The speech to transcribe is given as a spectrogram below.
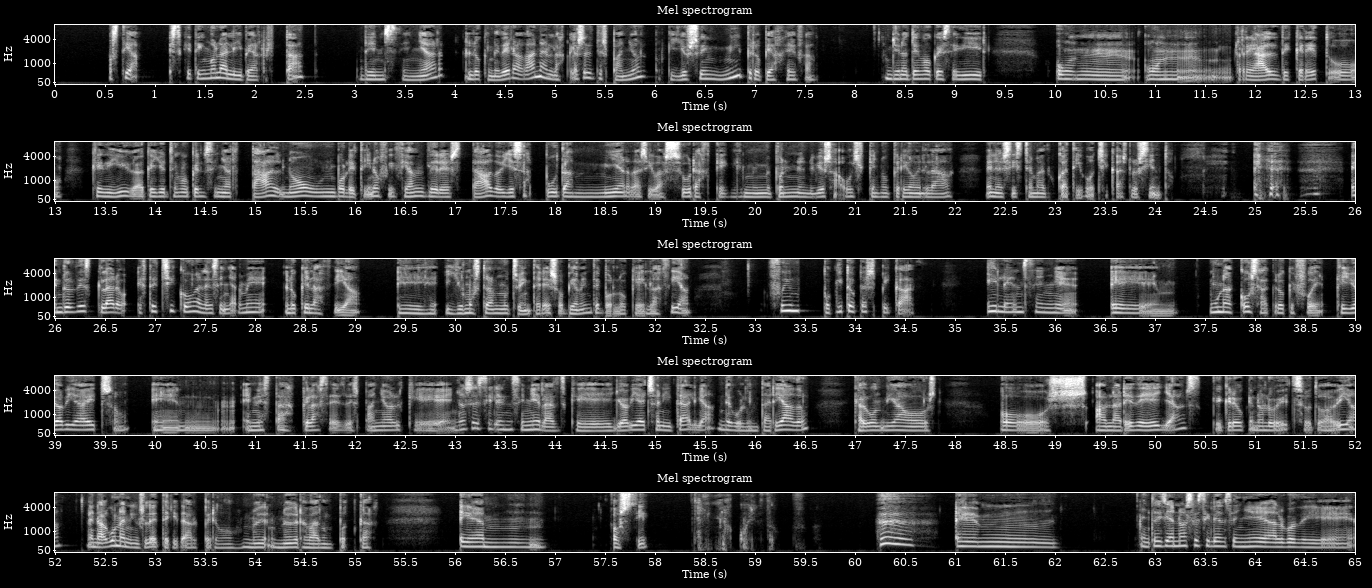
hostia, es que tengo la libertad de enseñar lo que me dé la gana en las clases de español, porque yo soy mi propia jefa. Yo no tengo que seguir un, un real decreto que diga que yo tengo que enseñar tal, ¿no? Un boletín oficial del Estado y esas putas mierdas y basuras que me ponen nerviosa. Uy, que no creo en la en el sistema educativo, chicas, lo siento. Entonces, claro, este chico al enseñarme lo que él hacía eh, y yo mostrar mucho interés, obviamente, por lo que él hacía, fui un poquito perspicaz y le enseñé eh, una cosa, creo que fue, que yo había hecho en, en, estas clases de español que no sé si le enseñé las que yo había hecho en Italia de voluntariado, que algún día os, os hablaré de ellas, que creo que no lo he hecho todavía, en alguna newsletter y tal, pero no, he, grabado un podcast. Eh, o sí, ya no me acuerdo. Em, entonces ya no sé si le enseñé algo de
